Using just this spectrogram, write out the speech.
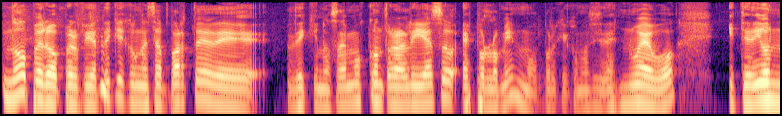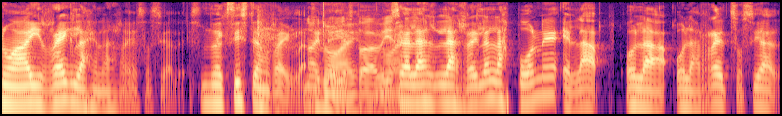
No, pero, pero fíjate que con esa parte de, de que no sabemos controlar y eso es por lo mismo, porque como si es nuevo y te digo, no hay reglas en las redes sociales, no existen reglas. No hay No leyes hay, todavía. o sea, las, las reglas las pone el app o la, o la red social.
